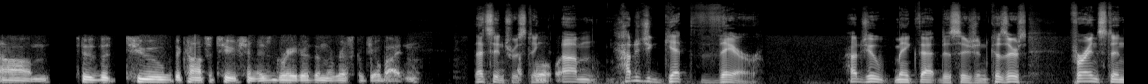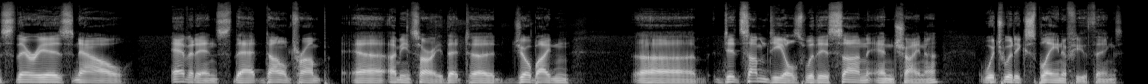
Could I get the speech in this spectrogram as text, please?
um, to the to the Constitution is greater than the risk of Joe Biden. That's interesting. Um, how did you get there? How did you make that decision? Because there's, for instance, there is now evidence that Donald Trump, uh, I mean, sorry, that uh, Joe Biden uh, did some deals with his son and China, which would explain a few things.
